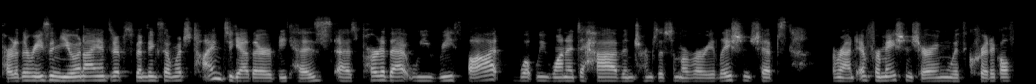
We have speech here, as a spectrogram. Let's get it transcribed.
part of the reason you and I ended up spending so much time together because as part of that, we rethought what we wanted to have in terms of some of our relationships around information sharing with critical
